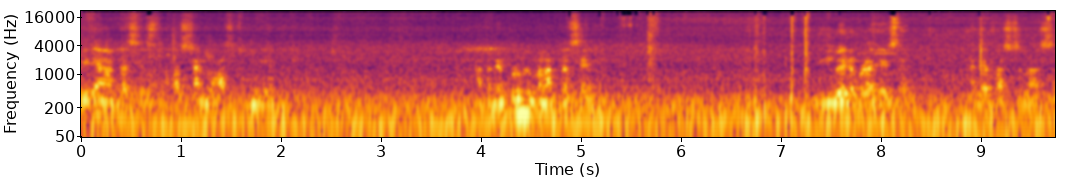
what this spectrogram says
మీడియా అడ్రస్ చేస్తుంది first and last media meeting. ఎప్పుడు మిమ్మల్ని అడ్రస్ చేయలేదు. దిగిపోయేటప్పుడు అదే చేశారు. అదే ఫస్ట్ లాస్ట్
